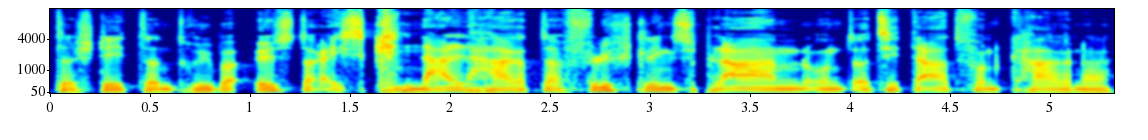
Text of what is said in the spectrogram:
Da steht dann drüber Österreichs knallharter Flüchtlingsplan und ein Zitat von Karner.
